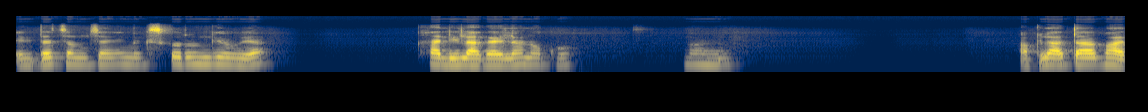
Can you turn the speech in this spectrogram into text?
एकदा चमच्याने मिक्स करून घेऊया. खाली लागायला नको. म्हणून. आपला आता भात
